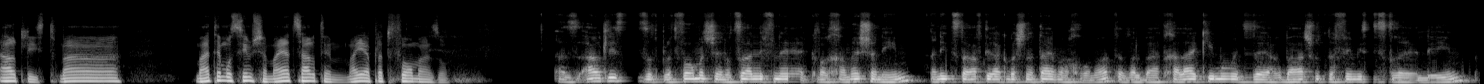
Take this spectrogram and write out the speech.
ארטליסט, uh, מה, מה אתם עושים שם, מה יצרתם, מהי הפלטפורמה הזו? אז ארטליסט זאת פלטפורמה שנוצרה לפני כבר חמש שנים, אני הצטרפתי רק בשנתיים האחרונות, אבל בהתחלה הקימו את זה ארבעה שותפים ישראלים, אה,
